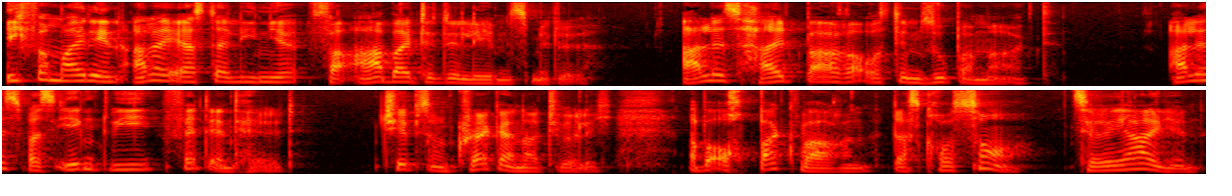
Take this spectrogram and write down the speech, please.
Ich vermeide in allererster Linie verarbeitete Lebensmittel. Alles Haltbare aus dem Supermarkt. Alles, was irgendwie Fett enthält. Chips und Cracker natürlich, aber auch Backwaren, das Croissant, Cerealien.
